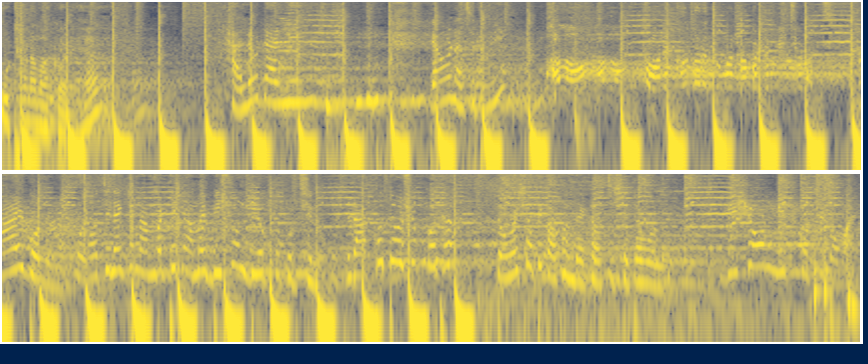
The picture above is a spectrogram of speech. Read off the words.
উঠানামা করে হ্যাঁ? Hello darling. কেমন আছো তুমি? ভালো। অচেনা একটা নাম্বার থেকে আমায় ভীষণ বিরক্ত করছিল। রাখো তো ওসব কথা। তোমার সাথে কখন দেখা হচ্ছে সেটা বলো। ভীষণ মিস করছি তোমায়।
